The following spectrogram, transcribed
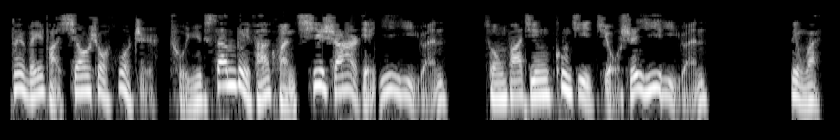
对违法销售货指处于三倍罚款七十二点一亿元，总罚金共计九十一亿元。另外，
